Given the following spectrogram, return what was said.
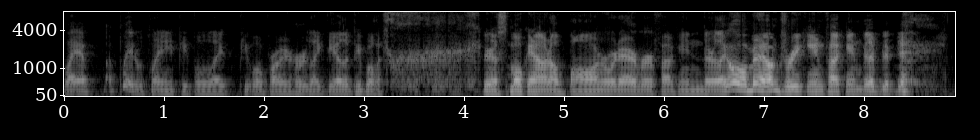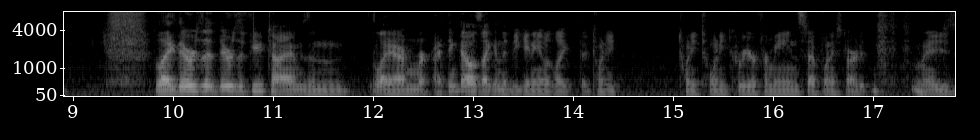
like I, I played with plenty of people. Like people probably heard like the other people like, you know, smoking out a bong or whatever. Fucking, they're like, oh man, I'm drinking fucking blah blah blah. like there was a there was a few times and like I remember, I think that was like in the beginning of like the 20, 2020 career for me and stuff when I started. just,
